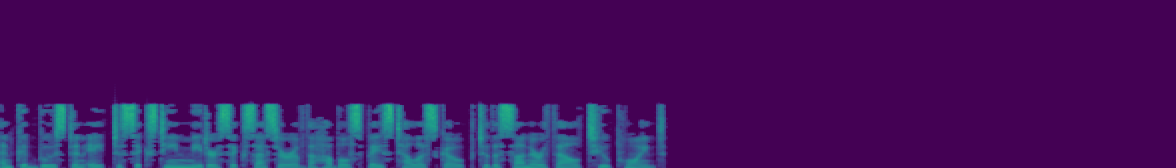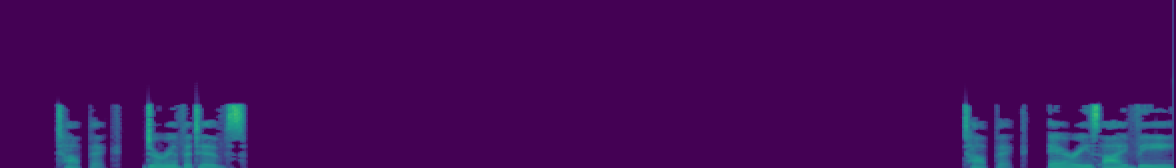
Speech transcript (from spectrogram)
and could boost an 8 to 16 meter successor of the Hubble Space Telescope to the Sun-Earth L2 point. Topic: Derivatives Topic: Ares IV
